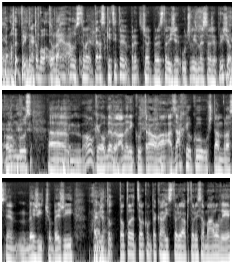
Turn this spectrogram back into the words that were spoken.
ale pritom to bola to ona. Ja, ale teraz keď si to človek predstaví, že učili sme sa, že prišiel Kolumbus, um, OK, objavil Ameriku, tralala a za chvíľku už tam vlastne beží, čo beží. Takže to, toto je celkom taká história, o ktorej sa málo vie.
